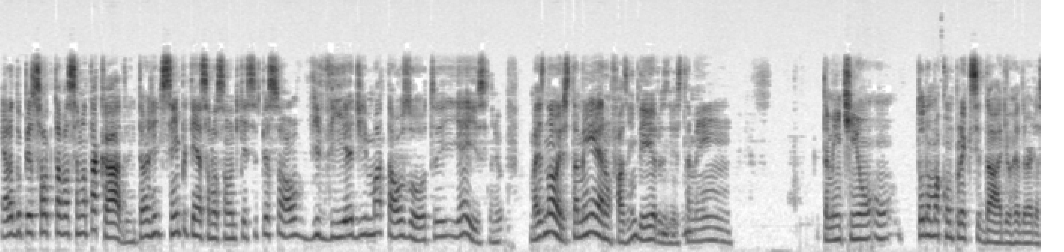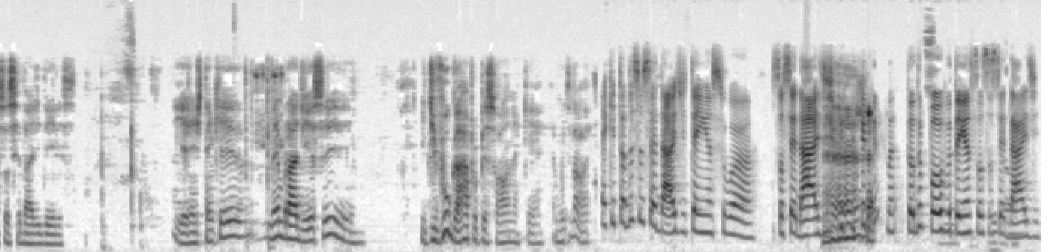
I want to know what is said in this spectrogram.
era do pessoal que estava sendo atacado. Então a gente sempre tem essa noção de que esse pessoal vivia de matar os outros e é isso, entendeu? Mas não, eles também eram fazendeiros, Uhum. eles também também tinham um- toda uma complexidade ao redor da sociedade deles. E a gente tem que lembrar disso e, e divulgar pro pessoal, né? Que é, é muito da hora. É que toda sociedade tem a sua sociedade. né? Todo povo tem a sua sociedade.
